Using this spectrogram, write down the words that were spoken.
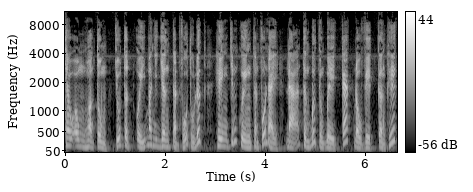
Theo ông Hoàng Tùng, Chủ tịch Ủy ban Nhân dân thành phố Thủ Đức, hiện chính quyền thành phố này đã từng bước chuẩn bị các đầu việc cần thiết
